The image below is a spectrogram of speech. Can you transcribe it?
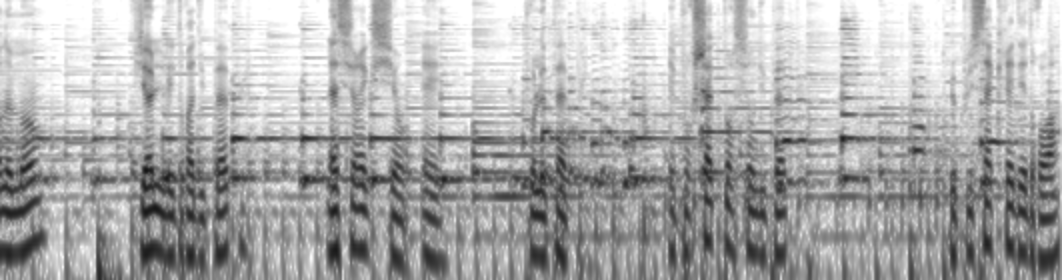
Gouvernement viole les droits du peuple, l'insurrection est, pour le peuple et pour chaque portion du peuple, le plus sacré des droits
